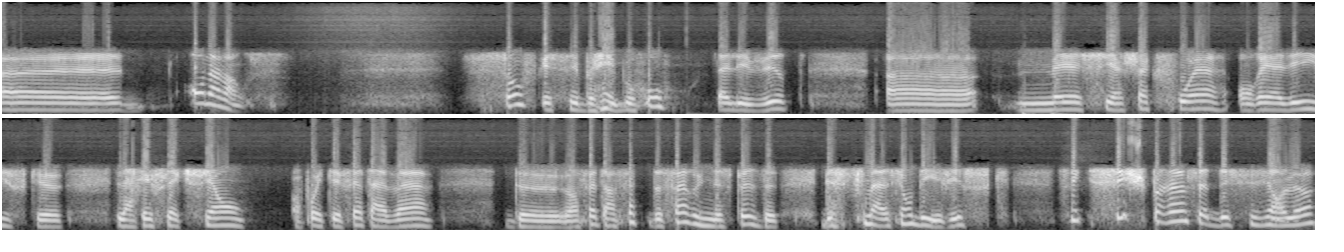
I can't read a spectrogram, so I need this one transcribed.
Euh, on avance. Sauf que c'est bien beau d'aller vite. Euh, mais si à chaque fois on réalise que la réflexion n'a pas été faite avant, de, en fait, en fait, de faire une espèce de d'estimation des risques. Tu sais, si je prends cette décision-là,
